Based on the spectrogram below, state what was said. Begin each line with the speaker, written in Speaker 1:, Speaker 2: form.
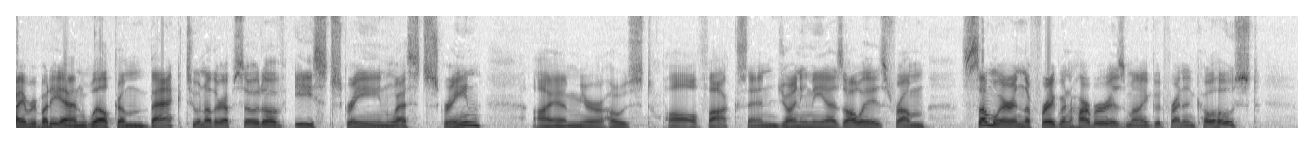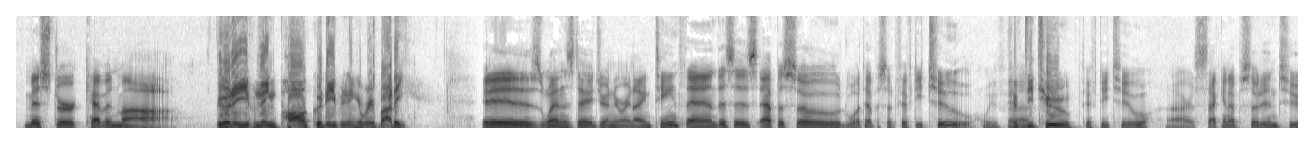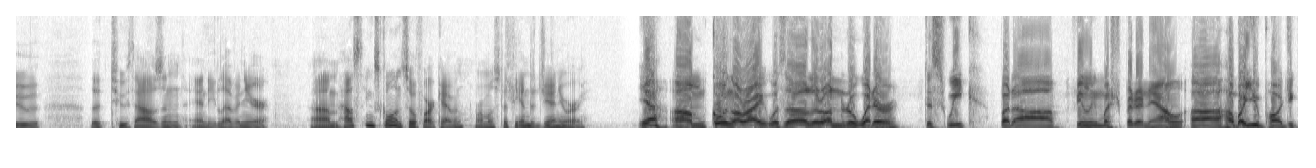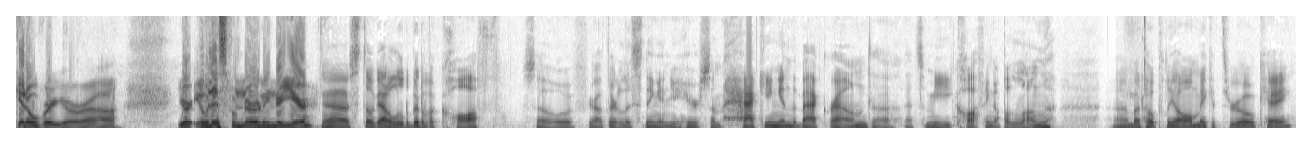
Speaker 1: Hi, everybody, and welcome back to another episode of East Screen, West Screen. I am your host, Paul Fox, and joining me, as always, from somewhere in the fragrant harbor is my good friend and co host, Mr. Kevin Ma.
Speaker 2: Good evening, Paul. Good evening, everybody.
Speaker 1: It is Wednesday, January 19th, and this is episode, what episode? 52. We've, uh,
Speaker 2: 52.
Speaker 1: 52, our second episode into the 2011 year. Um, how's things going so far, Kevin? We're almost at the end of January.
Speaker 2: Yeah, um, going all right. Was a little under the weather this week, but uh, feeling much better now. Uh, how about you, Paul? Did you get over your uh, your illness from early in the year?
Speaker 1: Yeah, I've still got a little bit of a cough. So if you're out there listening and you hear some hacking in the background, uh, that's me coughing up a lung. Uh, but hopefully I'll make it through okay.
